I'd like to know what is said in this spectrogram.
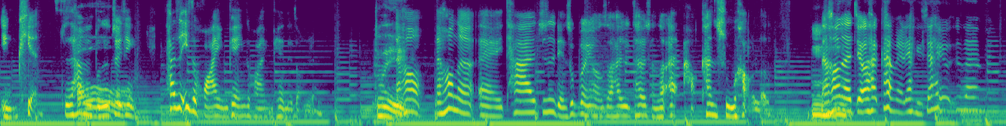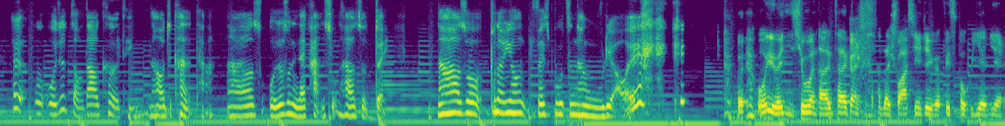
影片，就是他们不是最近，哦、他是一直滑影片，一直滑影片那种人。对。然后然后呢，哎，他就是脸书不能用的时候，他就他就想说，哎，好看书好了。嗯、然后呢，结果他看没两下，又又在。他就我我就走到客厅，然后就看着他，然后我就说你在看书，他就说对，然后他说不能用 Facebook，真的很无聊哎。我以为你去问他他在干什么，他在刷新这个 Facebook 页面。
